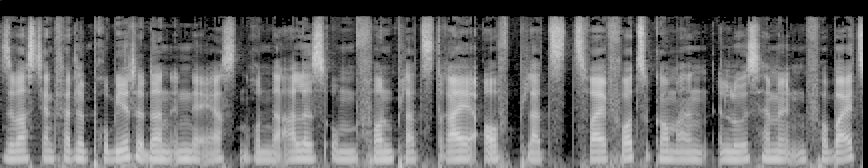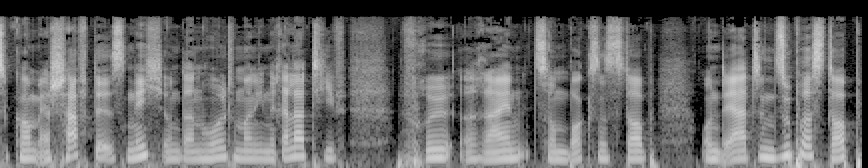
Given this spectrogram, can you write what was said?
Sebastian Vettel probierte dann in der ersten Runde alles, um von Platz 3 auf Platz 2 vorzukommen, an Lewis Hamilton vorbeizukommen. Er schaffte es nicht und dann holte man ihn relativ früh rein zum Boxenstopp. Und er hatte einen super Stop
